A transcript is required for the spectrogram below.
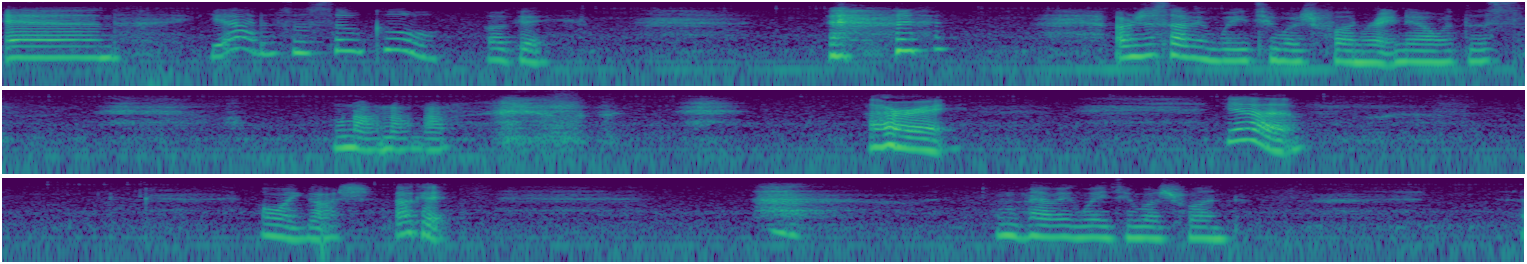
And yeah, this is so cool. Okay. I'm just having way too much fun right now with this. No, no, no. Alright. Yeah. Oh my gosh. Okay. I'm having way too much fun.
